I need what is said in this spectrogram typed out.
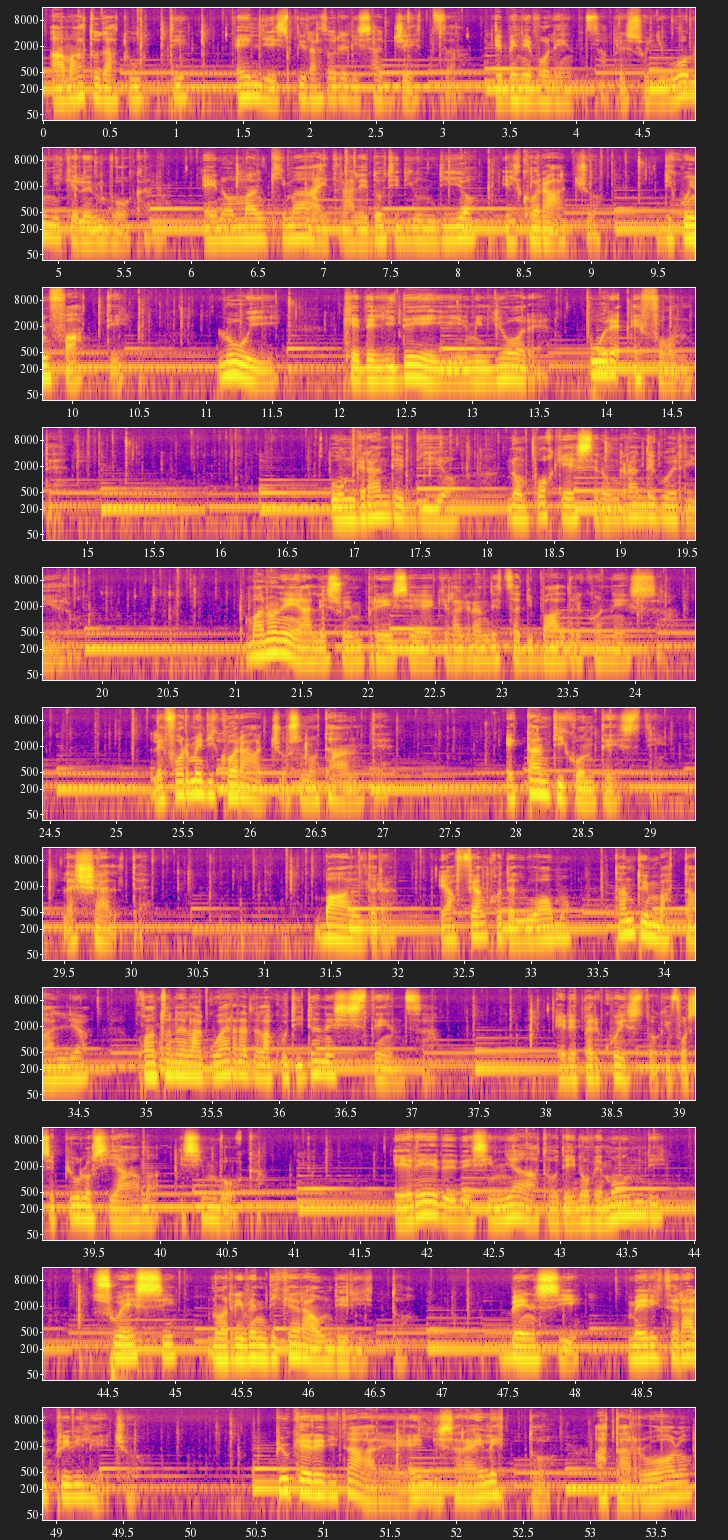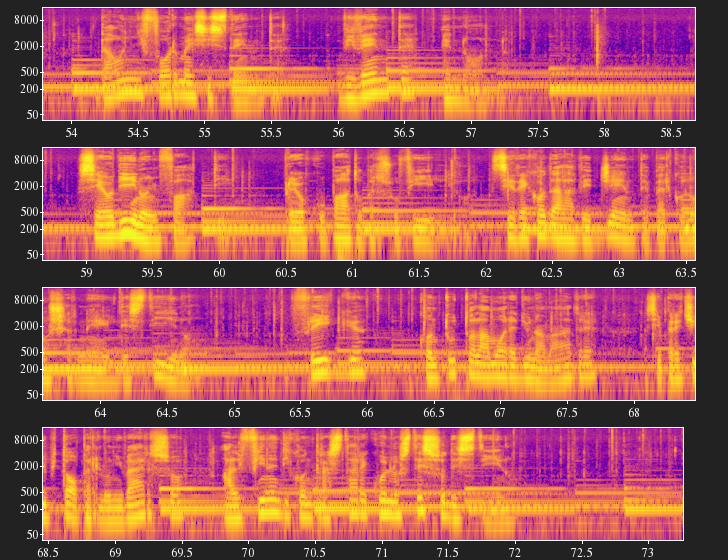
Amato da tutti, egli è ispiratore di saggezza e benevolenza presso gli uomini che lo invocano, e non manchi mai tra le doti di un dio il coraggio, di cui infatti lui che degli dei il migliore, pure è fonte. Un grande Dio non può che essere un grande guerriero, ma non è alle sue imprese che la grandezza di Baldr è connessa. Le forme di coraggio sono tante e tanti i contesti, le scelte. Baldr è a fianco dell'uomo tanto in battaglia quanto nella guerra della quotidiana esistenza ed è per questo che forse più lo si ama e si invoca erede designato dei nove mondi, su essi non rivendicherà un diritto, bensì meriterà il privilegio. Più che ereditare, egli sarà eletto a tal ruolo da ogni forma esistente, vivente e non. Se Odino, infatti, preoccupato per suo figlio, si recò dalla veggente per conoscerne il destino, Frigg, con tutto l'amore di una madre, si precipitò per l'universo al fine di contrastare quello stesso destino.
